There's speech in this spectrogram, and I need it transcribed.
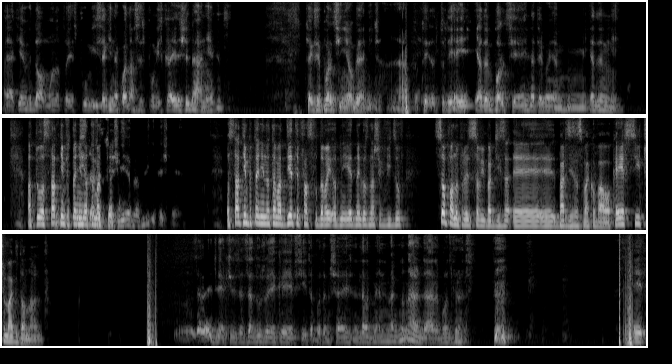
A jak jem w domu, no to jest półmisek i nakładam sobie z półmiska ile się da, nie? Więc człowiek sobie porcji nie ogranicza. A tutaj, tutaj ja jadłem porcję i dlatego jadłem mniej. A tu ostatnie pytanie na temat. Się je. Ostatnie pytanie na temat diety fast foodowej od jednego z naszych widzów. Co panu prezesowi bardziej, za, yy, bardziej zasmakowało? KFC czy McDonald's? Zależy, jak się za, za dużo je KFC, to potem trzeba jeść dla odmiany McDonalda albo odwrotnie. Y,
